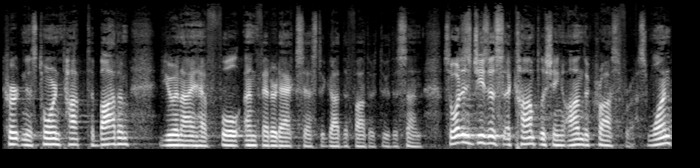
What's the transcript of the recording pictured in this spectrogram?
curtain is torn top to bottom, you and I have full, unfettered access to God the Father through the Son. So, what is Jesus accomplishing on the cross for us? One,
